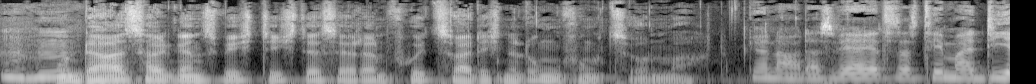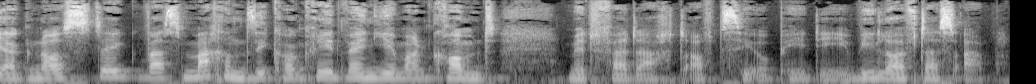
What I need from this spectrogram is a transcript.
Mhm. Und da ist halt ganz wichtig, dass er dann frühzeitig eine Lungenfunktion macht. Genau, das wäre jetzt das Thema Diagnostik. Was machen Sie konkret, wenn jemand kommt mit Verdacht auf COPD? Wie läuft das ab?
